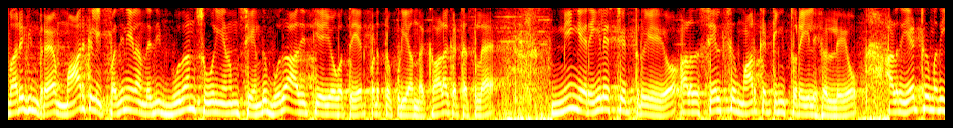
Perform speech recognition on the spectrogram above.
வருகின்ற மார்கழி பதினேழாம் தேதி புதன் சூரியனும் சேர்ந்து புத ஆதித்ய யோகத்தை ஏற்படுத்தக்கூடிய அந்த காலகட்டத்தில் நீங்கள் ரியல் எஸ்டேட் துறையிலையோ அல்லது சேல்ஸு மார்க்கெட்டிங் துறையில்கள்லையோ அல்லது ஏற்றுமதி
